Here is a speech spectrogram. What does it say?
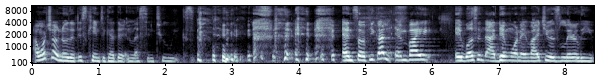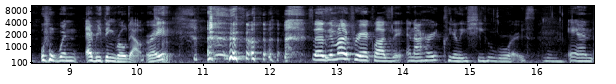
I want y'all to know that this came together in less than two weeks. and so if you got an invite, it wasn't that I didn't want to invite you, it's literally when everything rolled out, right? so I was in my prayer closet and I heard clearly she who roars. And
